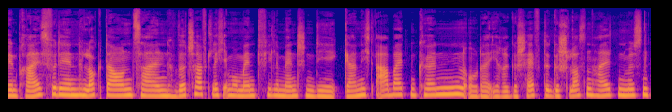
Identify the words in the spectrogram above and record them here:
Den Preis für den Lockdown zahlen wirtschaftlich im Moment viele Menschen, die gar nicht arbeiten können oder ihre Geschäfte geschlossen halten müssen.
